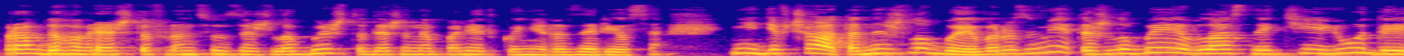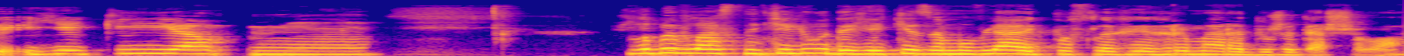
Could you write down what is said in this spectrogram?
Правда, говорять, що французи жлоби, що навіть на палітку не розорілися. Ні, дівчата, не жлоби. Ви розумієте, жлоби, власне, ті люди, які. м, Жлоби, власне, ті люди, які замовляють послуги гримера дуже дешево,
